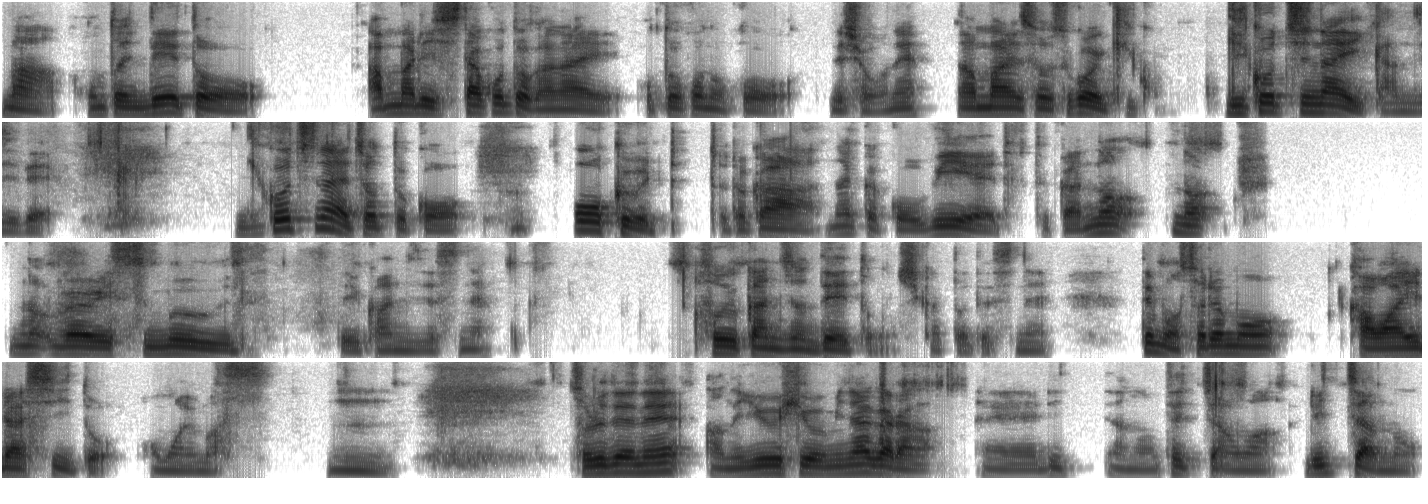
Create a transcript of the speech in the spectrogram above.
まあ、本当にデートをあんまりしたことがない男の子でしょうね。あんまりそう、すごいぎこちない感じで。ぎこちないちょっとこう、awkward とか、なんかこう、weird とか、not, not, not very smooth っていう感じですね。そういう感じのデートの仕方ですね。でもそれも可愛らしいと思います。うん。それでね、あの夕日を見ながら、えー、あのてっちゃんはりっちゃんの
